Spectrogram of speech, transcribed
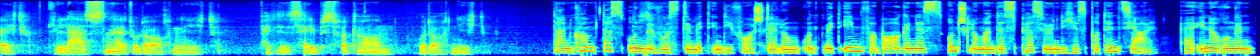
Vielleicht Gelassenheit oder auch nicht. Vielleicht ist es Selbstvertrauen oder auch nicht. Dann kommt das Unbewusste mit in die Vorstellung und mit ihm verborgenes und schlummerndes persönliches Potenzial, Erinnerungen,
